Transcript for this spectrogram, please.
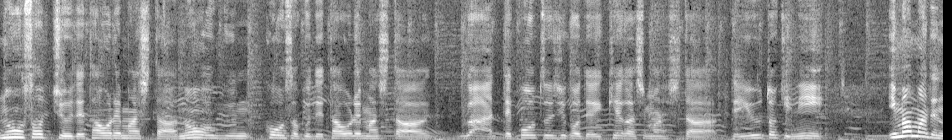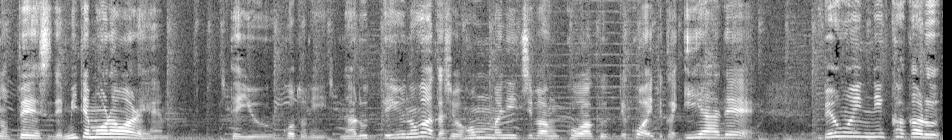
脳卒中で倒れました。脳梗塞で倒れました。わーって交通事故で怪我しましたっていう時に今までのペースで見てもらわれへんっていうことになるっていうのが私はほんまに一番怖くって怖いっていうか嫌で病院にかかる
